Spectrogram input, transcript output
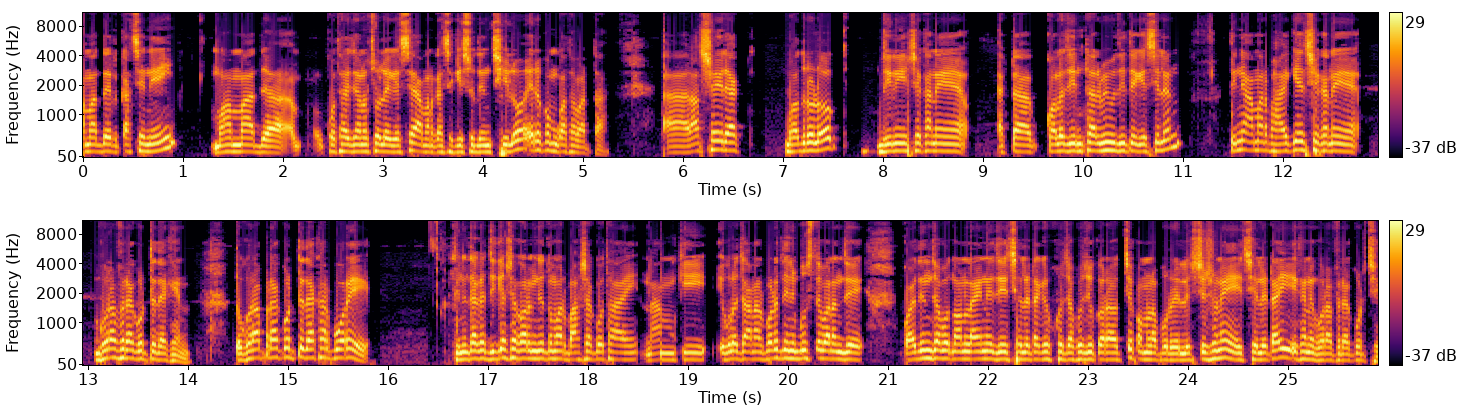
আমাদের কাছে নেই। মোহাম্মদ কোথায় যেন চলে গেছে, আমার কাছে কিছুদিন ছিল। এরকম কথাবার্তা। রাজশাহীর এক ভদ্রলোক, যিনি সেখানে একটা কলেজ ইন্টারভিউ দিতে গেছিলেন, তিনি আমার ভাইকে সেখানে ঘোরাফেরা করতে দেখেন। তো ঘোরাফেরা করতে দেখার পরে তিনি তাকে জিজ্ঞাসা করেন যে তোমার বাসা কোথায়, নাম কি? এগুলো জানার পরে তিনি বুঝতে পারেন যে কয়দিন যাবত অনলাইনে যে ছেলেটাকে খোঁজাখুঁজি করা হচ্ছে কমলাপুর রেল স্টেশনে, এই ছেলেটাই এখানে ঘোরাফেরা করছে।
